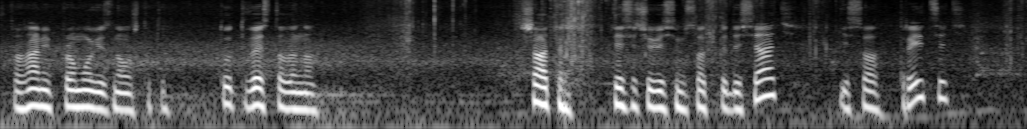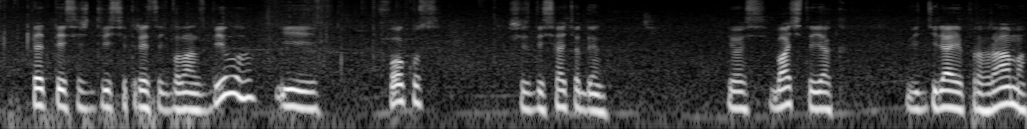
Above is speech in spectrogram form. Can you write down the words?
в програмі ProMovie знову ж таки. Тут виставлено шатер 1850, ISO 30, 5230 баланс білого і фокус 61. І ось бачите, як відділяє програма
